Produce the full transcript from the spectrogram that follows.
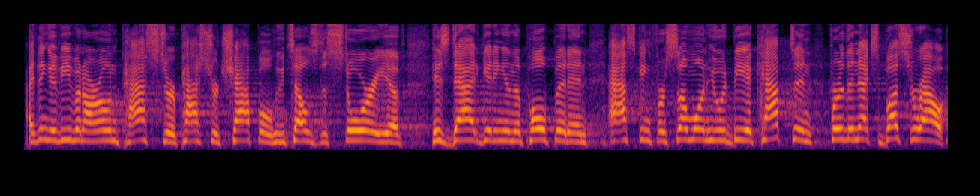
I think of even our own pastor, Pastor Chappell, who tells the story of his dad getting in the pulpit and asking for someone who would be a captain for the next bus route.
